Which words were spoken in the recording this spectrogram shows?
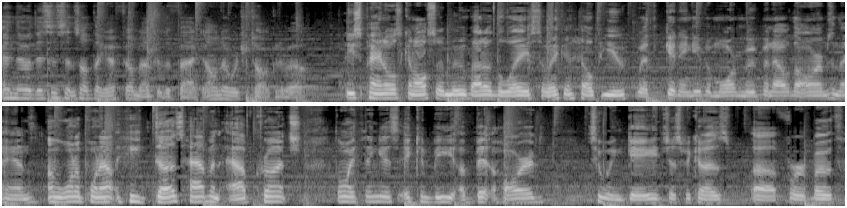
And no, this isn't something I filmed after the fact. I don't know what you're talking about. These panels can also move out of the way so it can help you with getting even more movement out of the arms and the hands. I want to point out he does have an ab crunch. The only thing is it can be a bit hard to engage just because uh, for both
